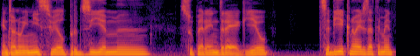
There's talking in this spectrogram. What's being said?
Então no início ele produzia-me super em drag e eu sabia que não era exatamente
